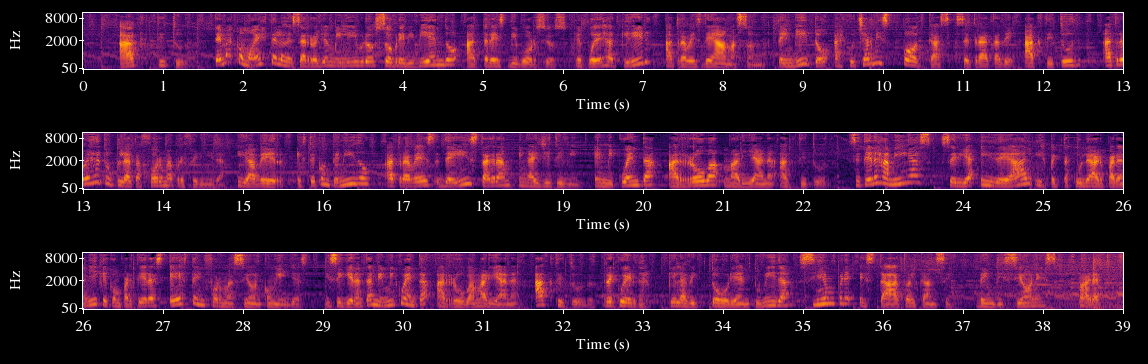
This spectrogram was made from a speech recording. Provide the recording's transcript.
actitud. Temas como este los desarrollo en mi libro Sobreviviendo a tres divorcios, que puedes adquirir a través de Amazon. Te invito a escuchar mis podcasts, se trata de actitud, a través de tu plataforma preferida y a ver este contenido a través de Instagram en IGTV, en mi cuenta arroba Mariana Actitud. Si tienes amigas, sería ideal y espectacular para mí que compartieras esta información con ellas y siguieran también mi cuenta arroba Mariana Actitud. Recuerda que la victoria en tu vida siempre está a tu alcance. Bendiciones para ti.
